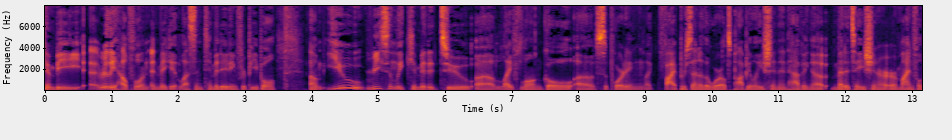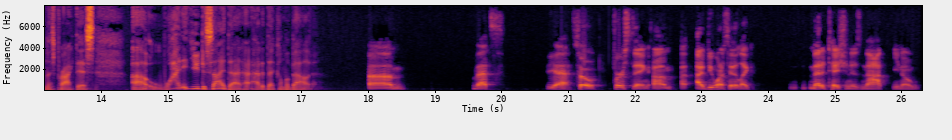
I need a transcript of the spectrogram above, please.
can be really helpful and, and make it less intimidating for people. Um, you recently committed to a lifelong goal of supporting like 5% of the world's population and having a meditation or, or mindfulness practice. Uh, why did you decide that? How, how did that come about? Um, that's, yeah. So, first thing, um, I, I do want to say that like meditation is not, you know,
